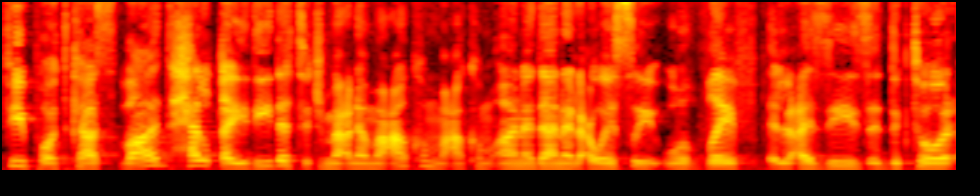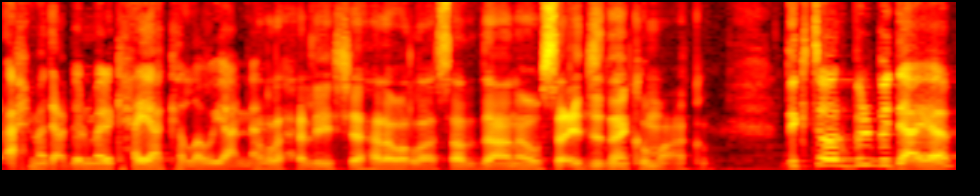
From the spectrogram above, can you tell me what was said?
في بودكاست ضاد حلقة جديدة تجمعنا معاكم. معاكم أنا دانا العويصي والضيف العزيز الدكتور أحمد عبد الملك. حياك الله ويانا. الله يحييك يا هلا والله أستاذ دانا وسعيد جدا أكون معاكم. دكتور بالبداية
